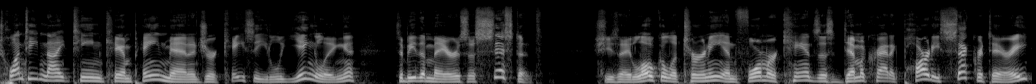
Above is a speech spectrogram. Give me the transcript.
2019 campaign manager, Casey Yingling, to be the mayor's assistant. She's a local attorney and former Kansas Democratic Party secretary.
